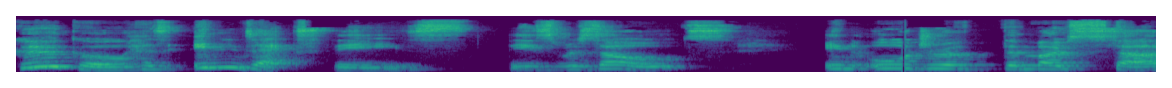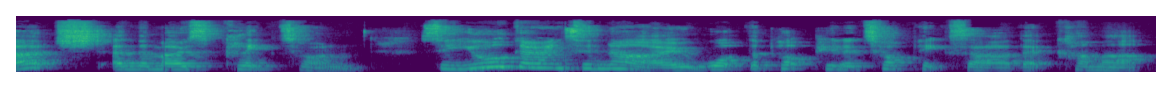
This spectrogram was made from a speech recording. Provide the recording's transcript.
Google has indexed these, these results in order of the most searched and the most clicked on. So you're going to know what the popular topics are that come up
